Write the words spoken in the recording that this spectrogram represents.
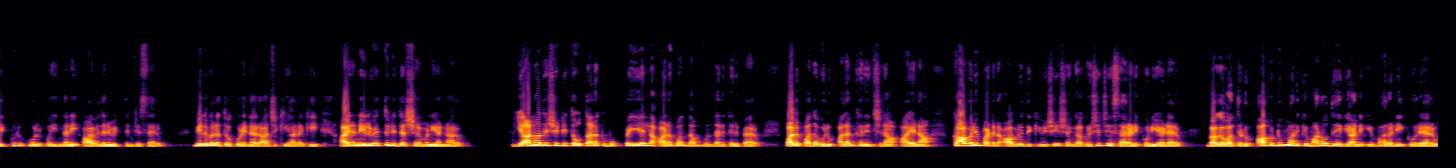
దిక్కును కోల్పోయిందని ఆవేదన వ్యక్తం చేశారు. విలువలతో కూడిన రాజకీయాలకి ఆయన నిలువెత్తు నిదర్శనమని అన్నారు. యానాది శెట్టితో తనకు ముప్పై ఏళ్ళ అనుబంధం ఉందని తెలిపారు. పలు పదవులు అలంకరించిన ఆయన కావలి పట్టణ అభివృద్ధికి విశేషంగా కృషి చేశారని కొనియాడారు. భగవంతుడు ఆ కుటుంబానికి మనోధైర్యాన్ని ఇవ్వాలని కోరారు.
